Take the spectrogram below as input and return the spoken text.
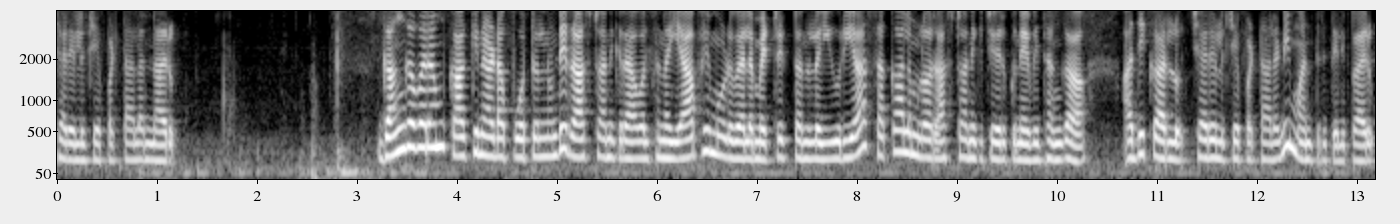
చర్యలు చేపట్టాలన్నారు. గంగవరం కాకినాడ పోర్టల్ నుండి రాష్ట్రానికి రావాల్సిన యాభై మూడు వేల మెట్రిక్ టన్నుల యూరియా సకాలంలో రాష్ట్రానికి చేరుకునే విధంగా అధికారులు చర్యలు చేపట్టాలని మంత్రి తెలిపారు.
